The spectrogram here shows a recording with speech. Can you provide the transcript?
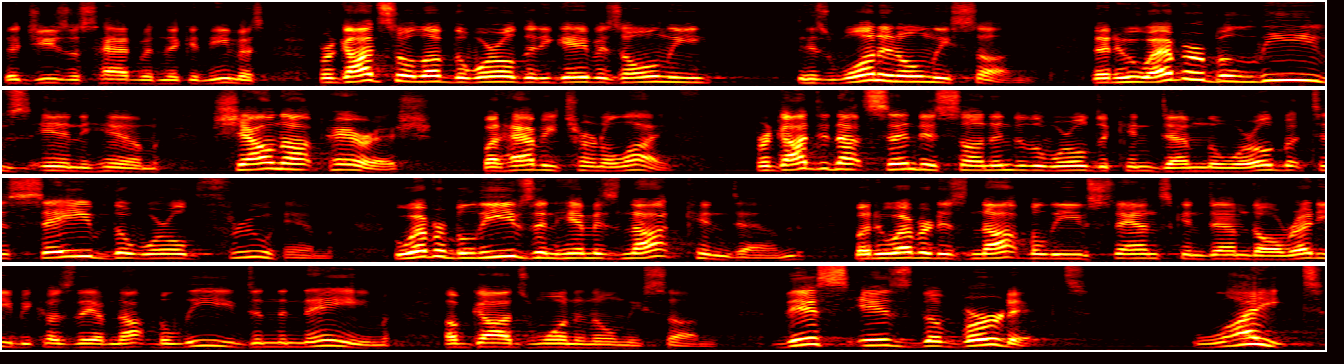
that Jesus had with Nicodemus. For God so loved the world that he gave his only his one and only son, that whoever believes in him shall not perish, but have eternal life. For God did not send his Son into the world to condemn the world, but to save the world through him. Whoever believes in him is not condemned, but whoever does not believe stands condemned already because they have not believed in the name of God's one and only Son. This is the verdict. Light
